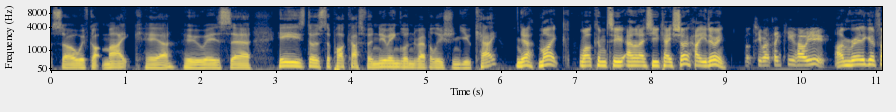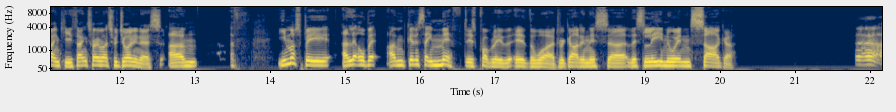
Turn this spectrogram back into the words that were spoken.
So we've got Mike here, who is uh, he does the podcast for New England Revolution UK. Yeah, Mike, welcome to MLS UK show. How are you doing? Not too bad, thank you. How are you? I'm really good, thank you. Thanks very much for joining us. Um, you must be a little bit. I'm going to say miffed is probably the, is the word regarding this uh, this Lee Nguyen saga. Uh,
